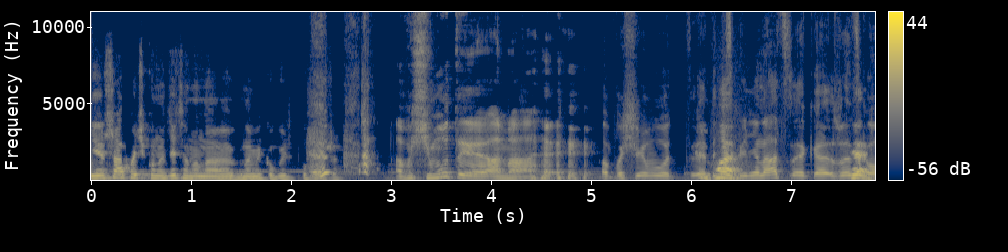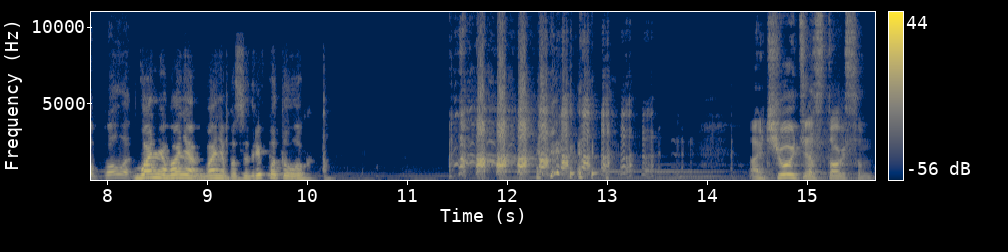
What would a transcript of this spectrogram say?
И шапочку надеть, она на гномика будет похожа. А почему ты она? А почему? Это А. дискриминация женского пола? Ваня, Ваня, Ваня, посмотри в потолок. А чё у тебя с торсом?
